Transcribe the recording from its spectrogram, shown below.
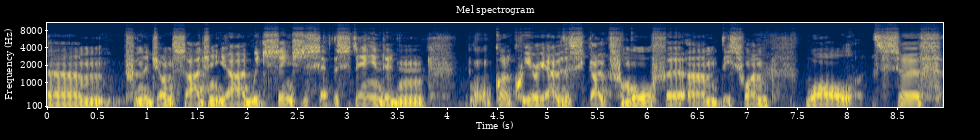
um, from the John Sargent yard, which seems to set the standard and got a query over the scope for more for um, this one, while Surf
